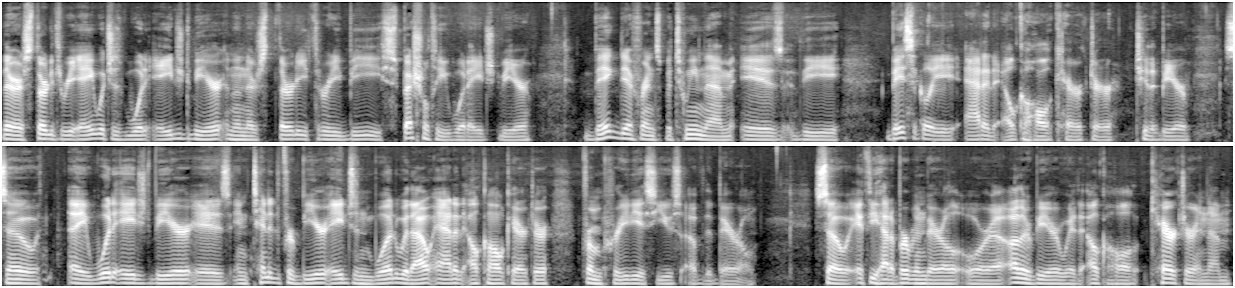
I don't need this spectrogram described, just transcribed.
There's 33A, which is wood aged beer, and then there's 33B, specialty wood aged beer. Big difference between them is the basically added alcohol character to the beer. So, a wood aged beer is intended for beer aged in wood without added alcohol character from previous use of the barrel. So, if you had a bourbon barrel or other beer with alcohol character in them,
